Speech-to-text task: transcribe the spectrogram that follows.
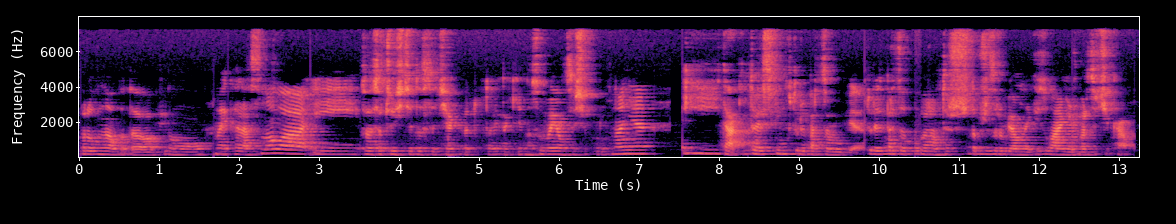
Porównał go do filmu Michaela Snowa i to jest oczywiście dosyć jakby tutaj takie nasuwające się porównanie. I tak, i to jest film, który bardzo lubię, który jest bardzo, uważam, też dobrze zrobiony, wizualnie jest bardzo ciekawy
